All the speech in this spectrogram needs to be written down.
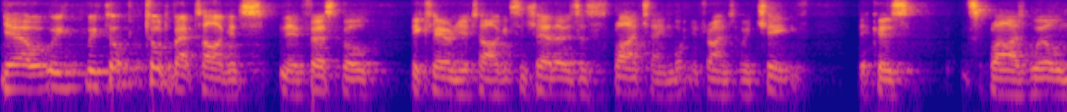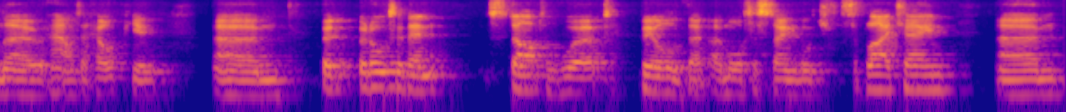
Yeah, well, we, we've talk, talked about targets. You know, first of all, be clear on your targets and share those as a supply chain, what you're trying to achieve, because suppliers will know how to help you. Um, but, but also then start to work to build a more sustainable supply chain, um,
